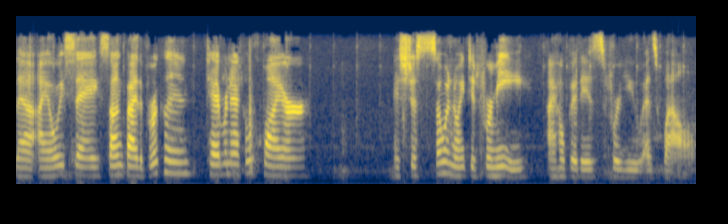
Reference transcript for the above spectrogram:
that I always say, sung by the Brooklyn Tabernacle Choir. It's just so anointed for me. I hope it is for you as well.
